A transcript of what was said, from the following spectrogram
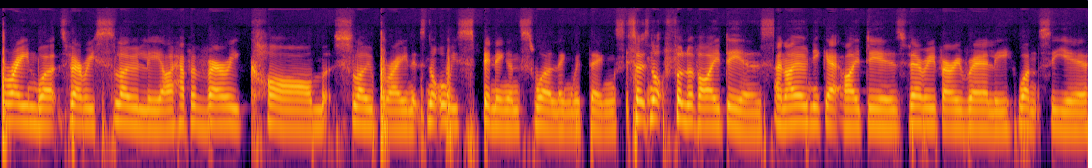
brain works very slowly. I have a very calm, slow brain. It's not always spinning and swirling with things. So it's not full of ideas. And I only get ideas very, very rarely, once a year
